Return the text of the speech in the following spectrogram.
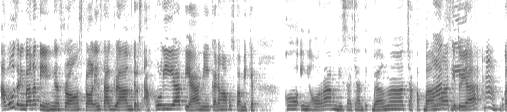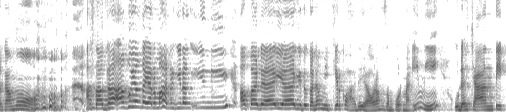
Aku sering banget nih nge-scroll scroll Instagram terus aku lihat ya nih kadang aku suka mikir kok ini orang bisa cantik banget, cakep banget Masih. gitu ya. Hmm, bukan kamu. Astaga, aku yang kayak remahan terkirang ini. Apa daya gitu. Kadang mikir kok ada ya orang sesempurna ini udah cantik,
